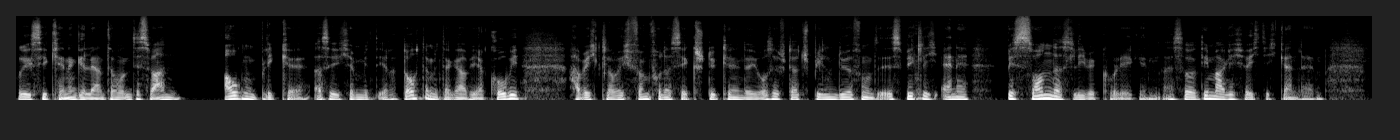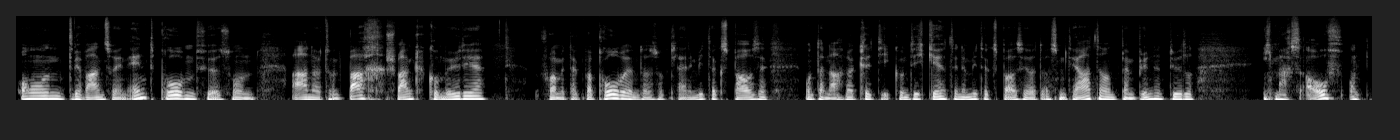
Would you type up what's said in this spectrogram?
wo ich sie kennengelernt habe. Und das waren Augenblicke. Also ich habe mit ihrer Tochter, mit der Gabi Jacobi, habe ich, glaube ich, fünf oder sechs Stücke in der Josefstadt spielen dürfen. Und es ist wirklich eine besonders liebe Kollegin. Also die mag ich richtig gern leiden. Und wir waren so in Endproben für so ein Arnold und Bach Schwankkomödie. Vormittag war Probe und dann so eine kleine Mittagspause und danach war Kritik. Und ich gehe halt in der Mittagspause halt aus dem Theater und beim Bühnentüdel, ich mach's auf und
